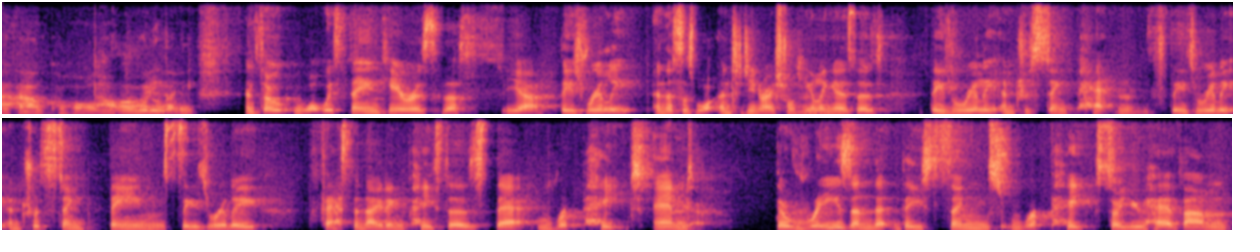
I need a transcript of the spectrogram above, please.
with alcohol. as well. Totally. And so what we're seeing here is this, yeah, these really, and this is what intergenerational healing Mm. is, is these really interesting patterns, these really interesting themes, these really fascinating pieces that repeat. And Yeah. the reason that these things repeat, so you have um,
